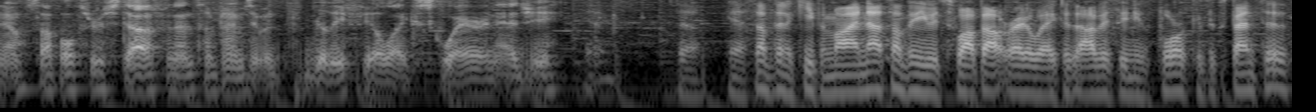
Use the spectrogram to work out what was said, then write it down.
know, supple through stuff, and then sometimes it would really feel like square and edgy. Yeah. So yeah, something to keep in mind. Not something you would swap out right away because obviously new fork is expensive.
